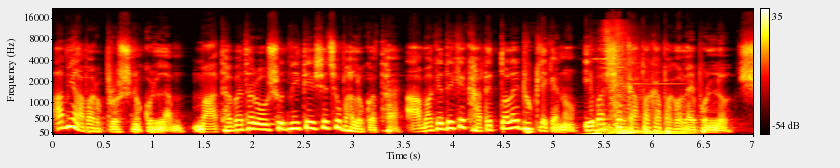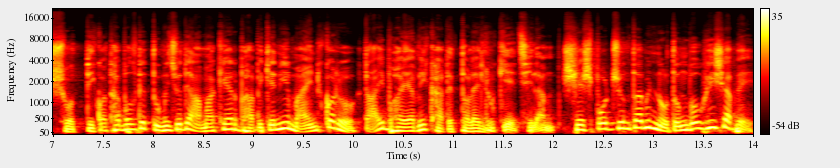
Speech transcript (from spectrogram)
আমি আবারও প্রশ্ন করলাম, মাথা ব্যথার ওষুধ নিতে এসেছ ভালো কথা। আমাকে দেখে খাটের তলায় ঢুকলে কেন? এবার সে কাপা কাপা গলায় বলল, সত্যি কথা বলতে তুমি যদি আমাকে আর ভাবিকে নিয়ে মাইন্ড করো, তাই ভয়ে আমি খাটের তলায় লুকিয়েছিলাম। শেষ পর্যন্ত আমি নতুন বউ হিসাবে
